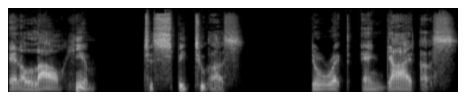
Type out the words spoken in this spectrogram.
and allow Him to speak to us, direct, and guide us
